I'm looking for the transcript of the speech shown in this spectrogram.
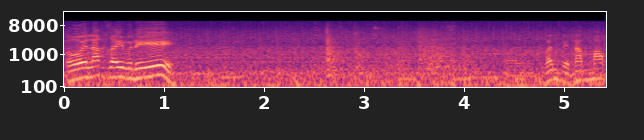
Thôi lắc dây vào đi. Vẫn phải năm móc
